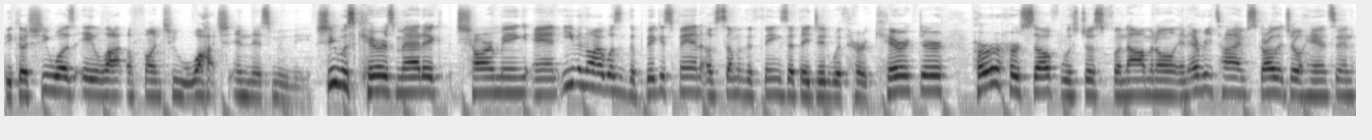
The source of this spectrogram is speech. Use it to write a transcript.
because she was a lot of fun to watch in this movie. She was charismatic, charming, and even though I wasn't the biggest fan of some of the things that they did with her character, her herself was just phenomenal. And every time Scarlett Johansson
